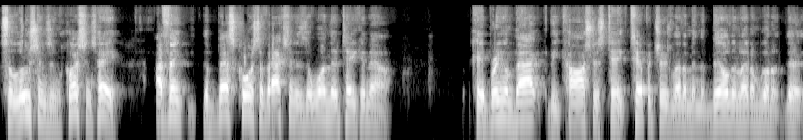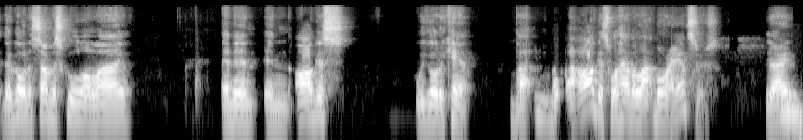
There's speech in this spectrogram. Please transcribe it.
solutions and questions. Hey, I think the best course of action is the one they're taking now. Okay, bring them back. Be cautious. Take temperatures. Let them in the building. Let them go to. They're, they're going to summer school online, and then in August we go to camp. But, but by August, we'll have a lot more answers, right? Mm.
